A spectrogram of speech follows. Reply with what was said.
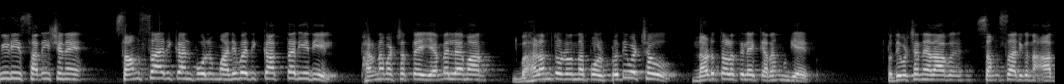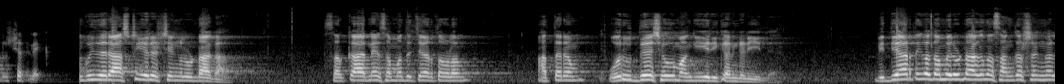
വി ഡി സതീശനെ സംസാരിക്കാൻ പോലും അനുവദിക്കാത്ത രീതിയിൽ ഭരണപക്ഷത്തെ എം എൽ എമാർ ബഹളം തുടർന്നപ്പോൾ പ്രതിപക്ഷവും നടുത്തളത്തിലേക്ക് ഇറങ്ങുകയായിരുന്നു. പ്രതിപക്ഷ നേതാവ് സംസാരിക്കുന്ന ആ ദൃശ്യത്തിലേക്ക്. വിവിധ രാഷ്ട്രീയ ലക്ഷ്യങ്ങൾ ഉണ്ടാകാം. സർക്കാരിനെ സംബന്ധിച്ചിടത്തോളം അത്തരം ഒരു ഉദ്ദേശവും അംഗീകരിക്കാൻ കഴിയില്ല. വിദ്യാർത്ഥികൾ തമ്മിലുണ്ടാകുന്ന സംഘർഷങ്ങൾ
